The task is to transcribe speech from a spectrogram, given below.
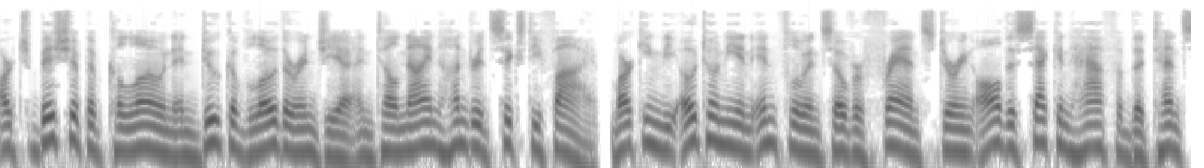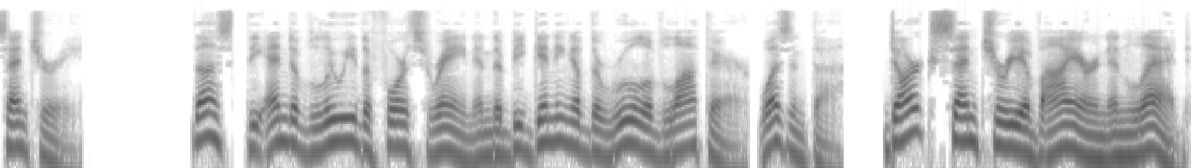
Archbishop of Cologne and Duke of Lotharingia until 965, marking the Ottonian influence over France during all the second half of the 10th century. Thus, the end of Louis IV's reign and the beginning of the rule of Lothair, wasn't the «dark century of iron and lead»,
